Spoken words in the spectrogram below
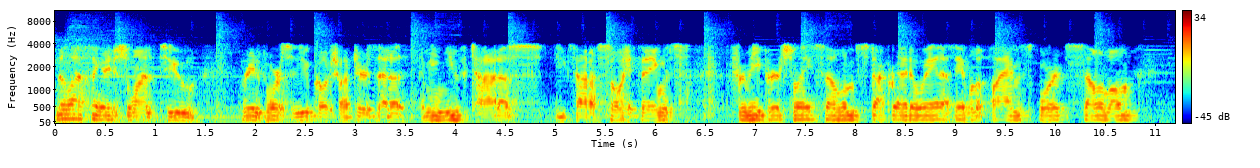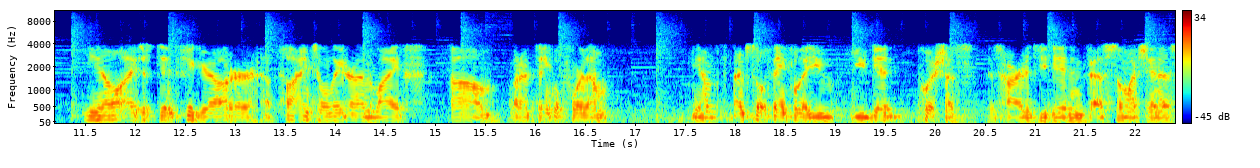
The last thing I just want to reinforce with you, Coach Hunter, is that uh, I mean you've taught us, you've taught us so many things. For me personally, some of them stuck right away, and I was able to apply them in sports. Some of them, you know, I just didn't figure out or apply until later on in life. Um, but I'm thankful for them. You know, I'm so thankful that you you did push us as hard as you did, invest so much in us.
